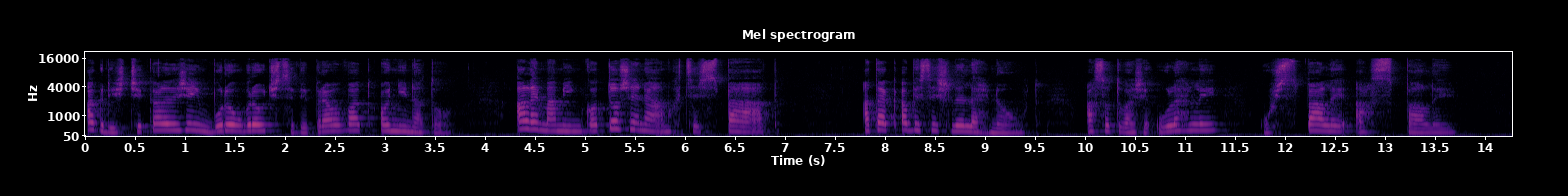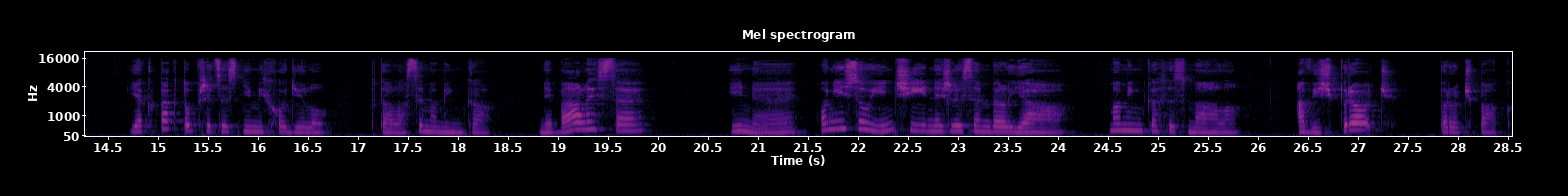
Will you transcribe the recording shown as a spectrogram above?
a když čekali, že jim budou broučci vypravovat, oni na to. Ale maminko, to se nám chce spát. A tak, aby si šli lehnout. A sotva, že ulehli, už spali a spali. Jak pak to přece s nimi chodilo? Ptala se maminka. Nebáli se? I ne, oni jsou jinčí, nežli jsem byl já. Maminka se smála. A víš proč? Proč pak?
